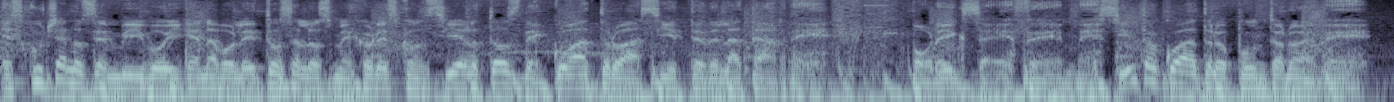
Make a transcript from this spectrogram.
Escúchanos en vivo y gana boletos a los mejores conciertos de 4 a 7 de la tarde por Exa FM 104.9.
